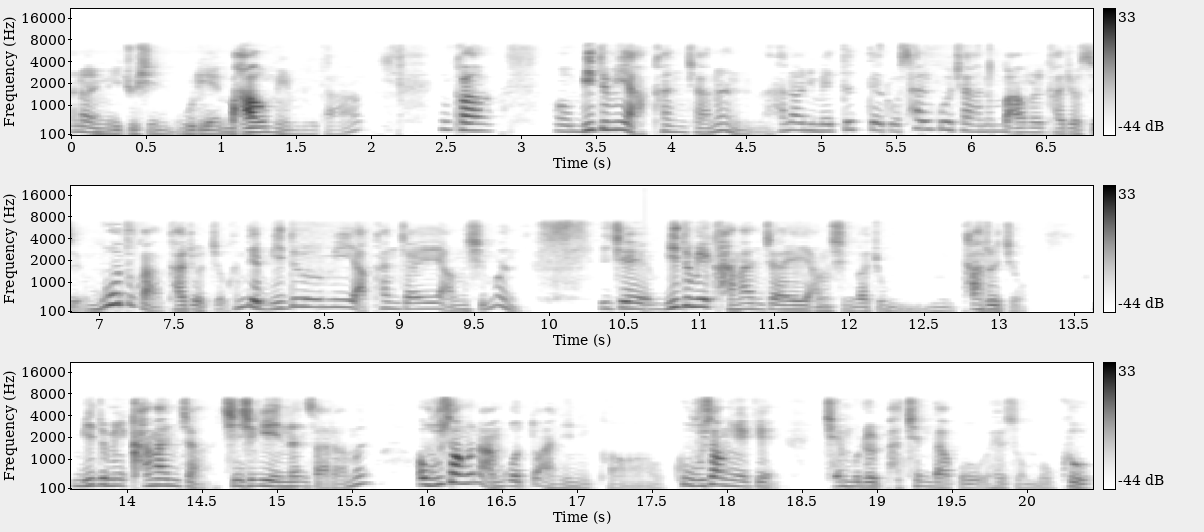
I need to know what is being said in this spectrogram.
하나님이 주신 우리의 마음입니다. 그러니까 어, 믿음이 약한 자는 하나님의 뜻대로 살고자 하는 마음을 가졌어요. 모두가 가졌죠. 근데 믿음이 약한 자의 양심은 이제 믿음이 강한 자의 양심과 좀 다르죠. 믿음이 강한 자, 지식이 있는 사람은 아, 우상은 아무것도 아니니까 그 우상에게 재물을 바친다고 해서 뭐 그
